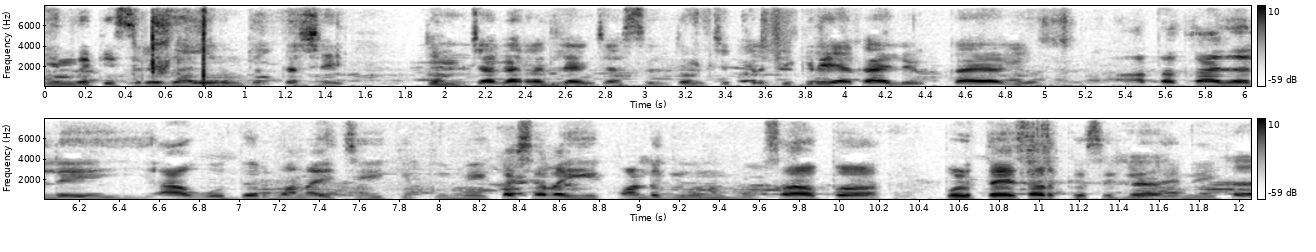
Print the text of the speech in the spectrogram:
हिंद केसरी झाल्यानंतर कशी तुमच्या घरातल्यांची असेल तुमची प्रतिक्रिया काय आली काय आली हो? आता काय झालंय? अगोदर म्हणायची की तुम्ही कशाला ही खोंड घेऊन सा- प- पळताय सारखं सगळेजणी? हा,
